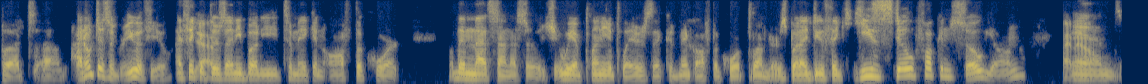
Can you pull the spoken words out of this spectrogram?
But um, I don't disagree with you. I think Yeah. if there's anybody to make an off the court, well, then that's not necessarily true. We have plenty of players that could make off the court blunders, but I do think he's still fucking so young I know. and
